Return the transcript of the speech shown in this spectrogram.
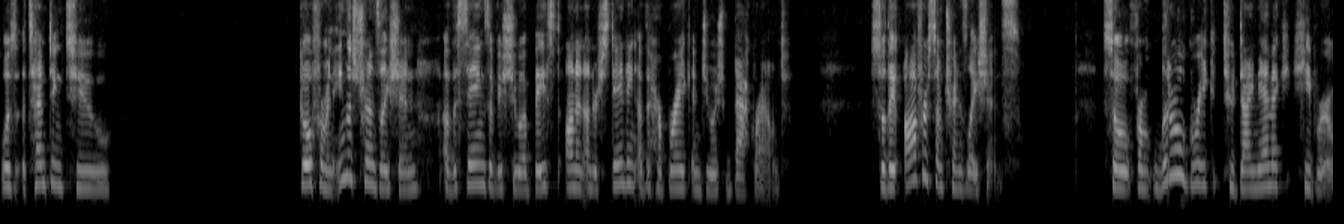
was attempting to go from an English translation of the sayings of Yeshua based on an understanding of the Hebraic and Jewish background. So they offer some translations. So from literal Greek to dynamic Hebrew.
